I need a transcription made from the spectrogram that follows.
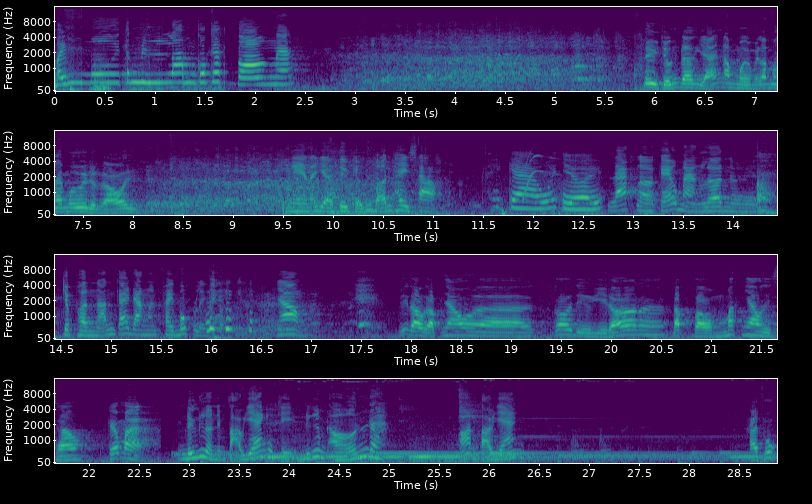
70, 85 có các tường nè. Tiêu chuẩn đơn giản năm 10, 15, 20 được rồi. Nghe nãy giờ tiêu chuẩn bển thấy sao cao quá chị ơi. Lát là kéo màn lên rồi chụp hình ảnh cái đăng lên facebook liền. Nha không? Biết đâu gặp nhau ờ, có điều gì đó đập vào mắt nhau thì sao? Kéo màn. Đứng lên em tạo dáng cho chị đứng em ởn ra. Đó em tạo dáng. Hai phút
